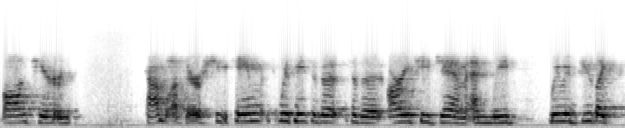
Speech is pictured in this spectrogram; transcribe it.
volunteered God bless her, she came with me to the to the RIT gym and we we would do like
